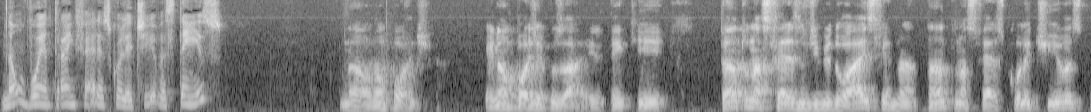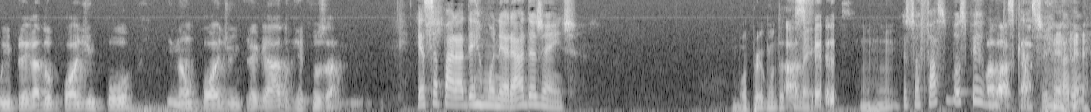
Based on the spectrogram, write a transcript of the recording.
Não vou entrar em férias coletivas? Tem isso? Não, não pode. Ele não pode recusar. Ele tem que tanto nas férias individuais, Fernando, tanto nas férias coletivas, o empregador pode impor e não pode o empregado recusar. Essa parada é remunerada, gente? Boa pergunta As também. Férias... Uhum. Eu só faço boas perguntas, Cássio, reparou?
